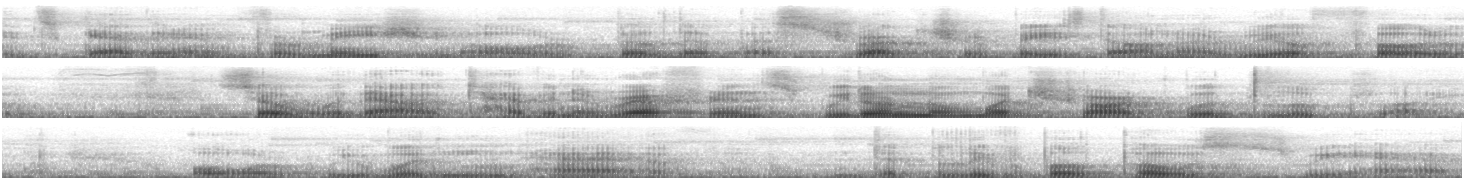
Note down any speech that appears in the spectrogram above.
it's gather information or build up a structure based on a real photo. So, without having a reference, we don't know what shark would look like, or we wouldn't have the believable poses we have.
